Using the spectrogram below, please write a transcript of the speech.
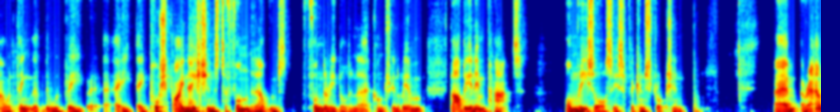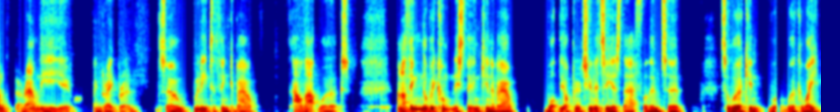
I would think that there would be a, a, push by nations to fund and help them fund the rebuilding of their country. And be a, that'll be an impact on resources for construction um, around around the EU and Great Britain. So we need to think about how that works. And I think there'll be companies thinking about what the opportunity is there for them to to work in work away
